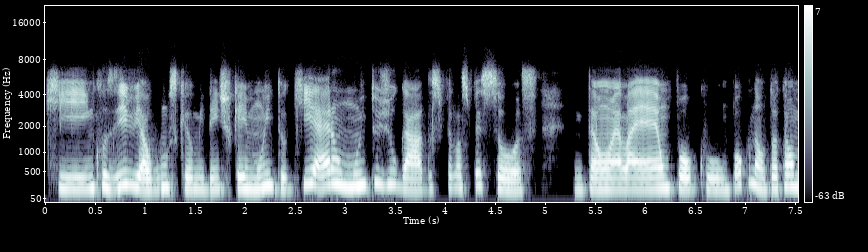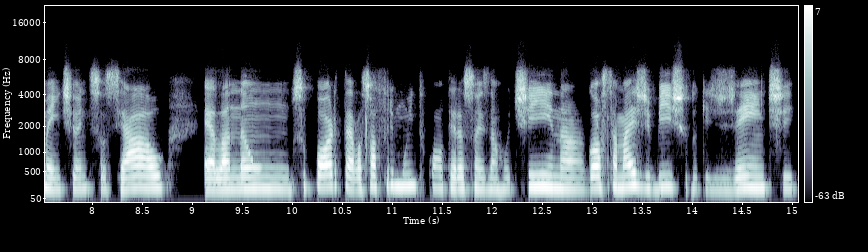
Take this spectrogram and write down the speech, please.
que, inclusive, alguns que eu me identifiquei muito, que eram muito julgados pelas pessoas. Então, ela é um pouco, um pouco não, totalmente antissocial, ela não suporta, ela sofre muito com alterações na rotina, gosta mais de bicho do que de gente,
